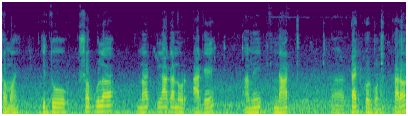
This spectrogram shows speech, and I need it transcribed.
সময়। কিন্তু সবগুলা নাট লাগানোর আগে আমি নাট টাইট করব না। কারণ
